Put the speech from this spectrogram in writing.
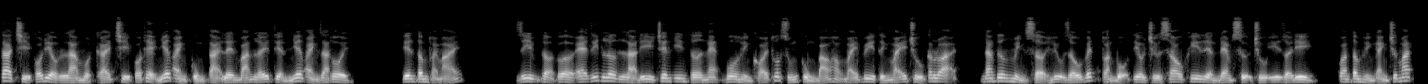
Ta chỉ có điều là một cái chỉ có thể nhiếp ảnh cùng tải lên bán lấy tiền nhiếp ảnh ra thôi yên tâm thoải mái GVG Editler là đi trên internet vô hình khói thuốc súng cùng báo hỏng máy vi tính máy chủ các loại, đang tương mình sở hữu dấu vết toàn bộ tiêu trừ sau khi liền đem sự chú ý rời đi, quan tâm hình ảnh trước mắt.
